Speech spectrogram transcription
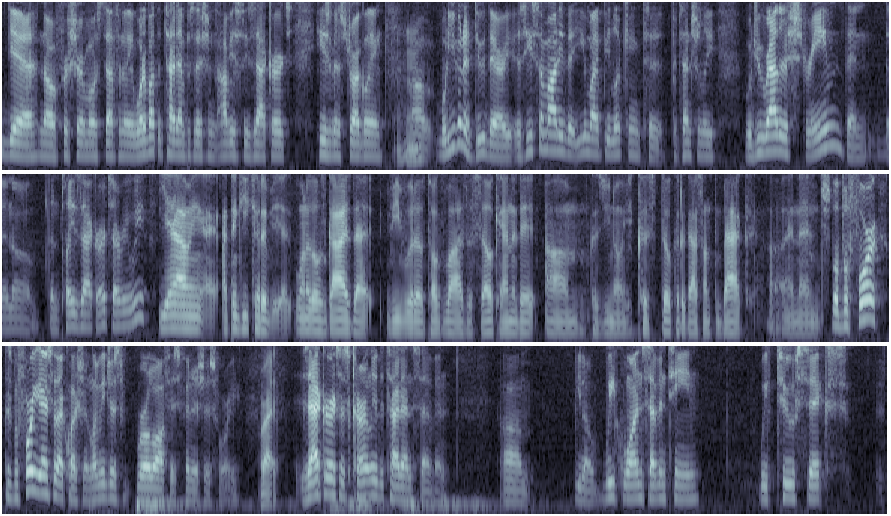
Yeah, no, for sure, most definitely. What about the tight end position? Obviously, Zach Ertz, he's been struggling. Mhm. Um, what are you going to do there? Is he somebody that you might be looking to potentially? Would you rather stream than than um, than play Zach Ertz every week? Yeah, I mean, I- think he could have been one of those guys that we would have talked about as a sell candidate, um, because you know he could still could have got something back, uh, and then But before, because before you answer that question, let me just roll off his finishes for you. right, Zach Ertz is currently the tight end seven. Um, you know, week one, 17, week two, 6,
